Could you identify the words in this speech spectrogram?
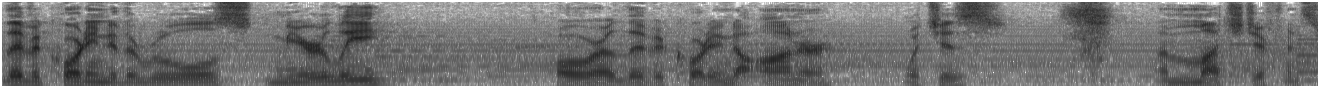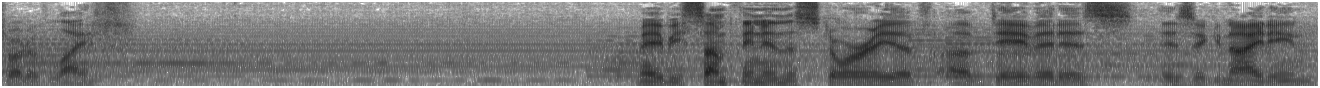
live according to the rules merely or live according to honor, which is a much different sort of life. Maybe something in the story of, of David is, is igniting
